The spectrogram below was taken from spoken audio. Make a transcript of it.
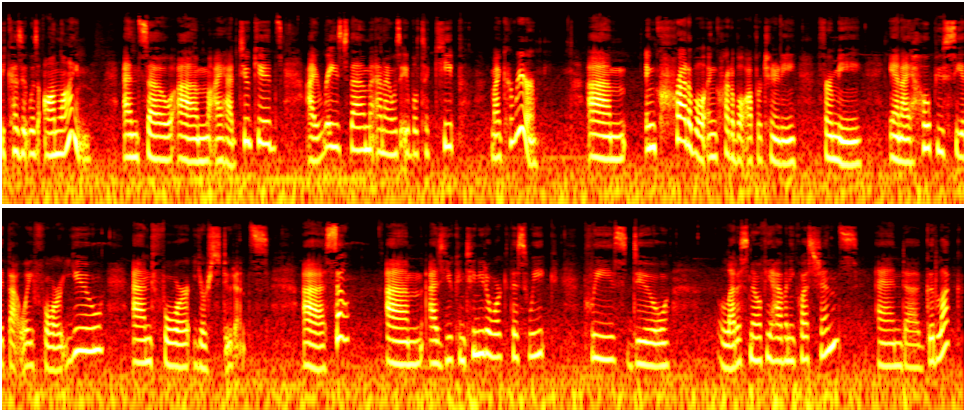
because it was online. And so um, I had two kids, I raised them, and I was able to keep my career. Um, incredible, incredible opportunity for me. And I hope you see it that way for you and for your students. Uh, so um, as you continue to work this week, please do let us know if you have any questions and uh, good luck.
